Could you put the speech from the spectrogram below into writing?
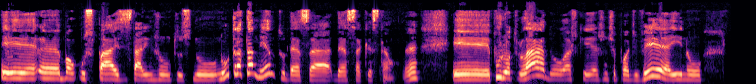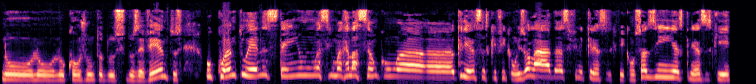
é, é, bom, os pais estarem juntos no, no tratamento dessa, dessa questão. Né? E, por outro lado, acho que a gente pode ver aí no, no, no, no, conjunto dos, dos eventos, o quanto eles têm um, assim, uma relação com a, a, crianças que ficam isoladas, crianças que ficam sozinhas, crianças que,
